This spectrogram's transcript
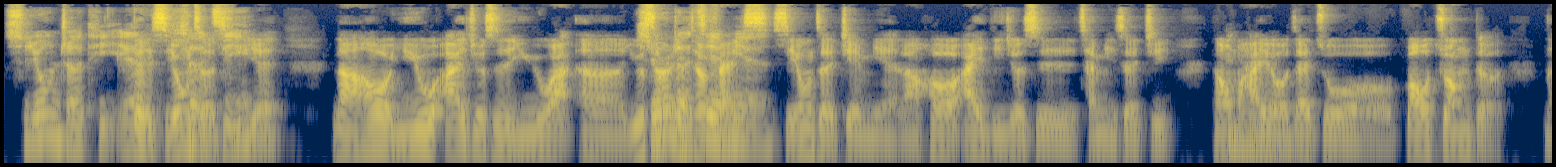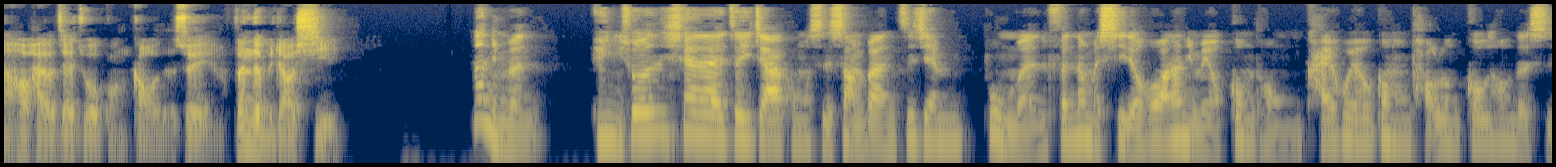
使用者体验，对，使用者体。验。然后 UI 就是 UI，呃，User Interface，使用者界面。然后 ID 就是产品设计。然后我们还有嗯在做包装的，然后还有在做广告的，所以分的比较细。那你们，诶，你说现在这一家公司上班之间部门分那么细的话，那你们有共同开会或共同讨论沟通的时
